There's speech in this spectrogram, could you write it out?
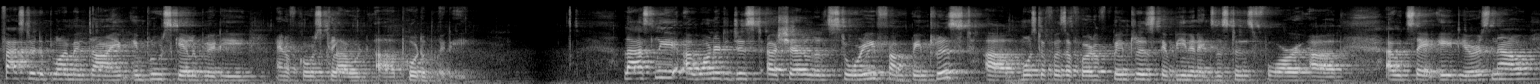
faster deployment time, improved scalability, and of course, cloud uh, portability. Lastly, I wanted to just uh, share a little story from Pinterest. Uh, most of us have heard of Pinterest. They've been in existence for, uh, I would say, eight years now,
